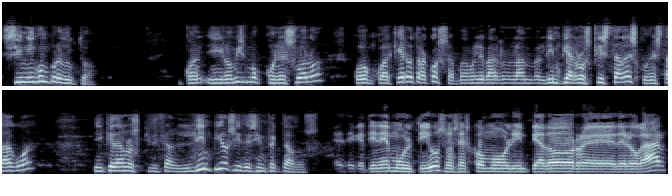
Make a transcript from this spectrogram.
sin ningún producto. Y lo mismo con el suelo, con cualquier otra cosa. Podemos limpiar los cristales con esta agua y quedan los cristales limpios y desinfectados. Es decir, que tiene multiusos, es como un limpiador eh, del hogar,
